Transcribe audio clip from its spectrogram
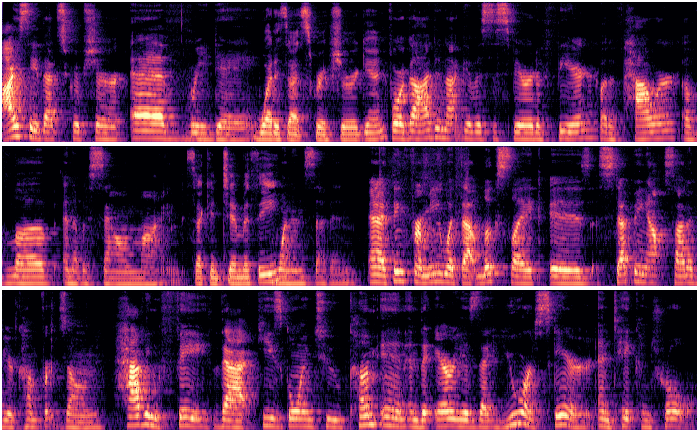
I say that scripture every day. What is that scripture again? For God did not give us the spirit of fear, but of power, of love, and of a sound mind. Second Timothy. 1 and 7. And I think for me, what that looks like is stepping outside of your comfort zone, having faith that He's going to come in in the areas that you are scared and take control.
